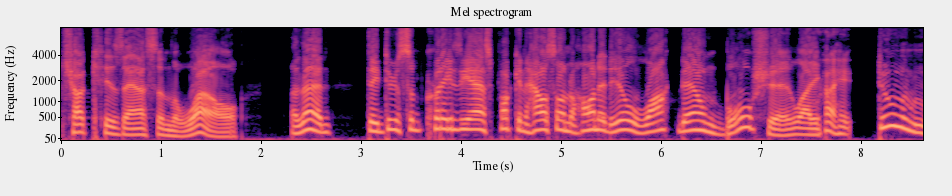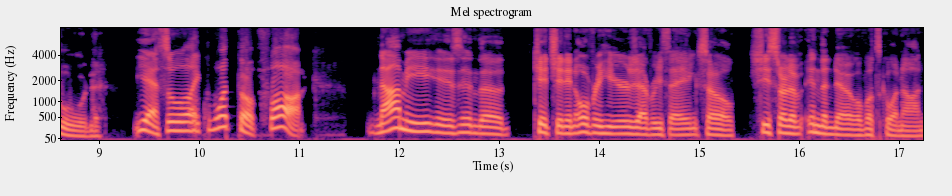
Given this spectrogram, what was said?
chuck his ass in the well. And then they do some crazy ass fucking house on the haunted hill lockdown bullshit. Like, Right. dude, Yeah. So like, what the fuck? Nami is in the kitchen and overhears everything, so she's sort of in the know of what's going on.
